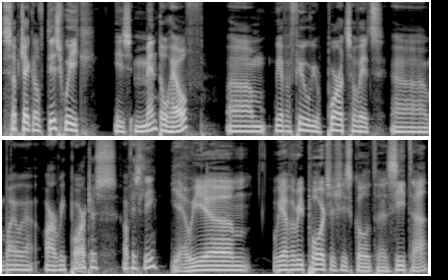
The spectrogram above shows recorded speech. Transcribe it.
Subject of this week is mental health. Um, we have a few reports of it uh, by our reporters, obviously. Yeah, we um we have a reporter. She's called uh, Zita,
